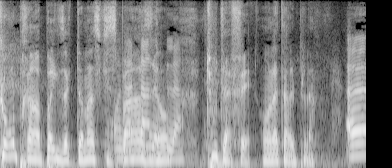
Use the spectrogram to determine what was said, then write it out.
comprend pas exactement ce qui se On passe. attend le donc, plan. Tout à fait. On attend le plan. Euh,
